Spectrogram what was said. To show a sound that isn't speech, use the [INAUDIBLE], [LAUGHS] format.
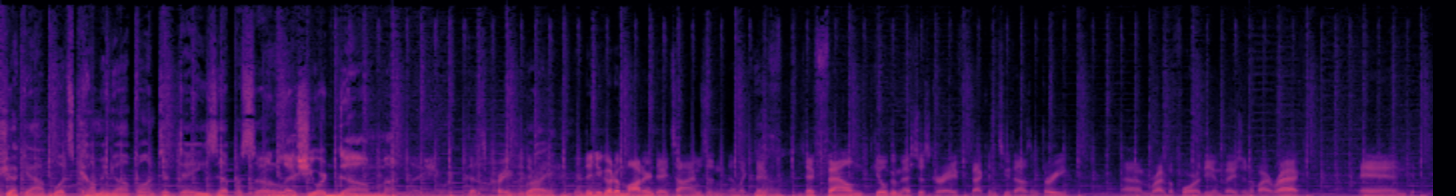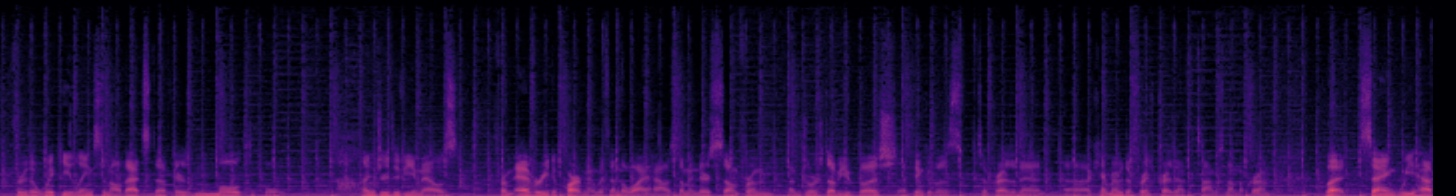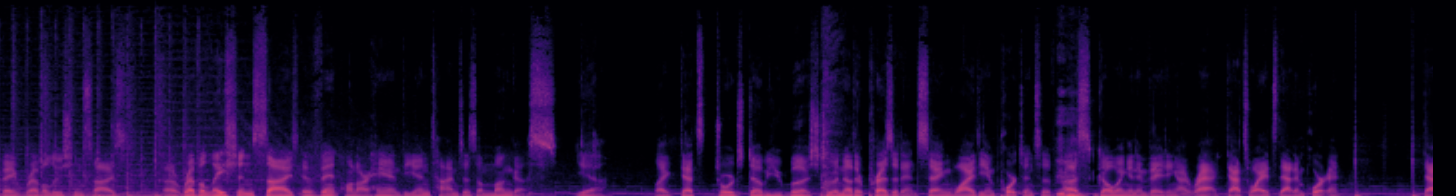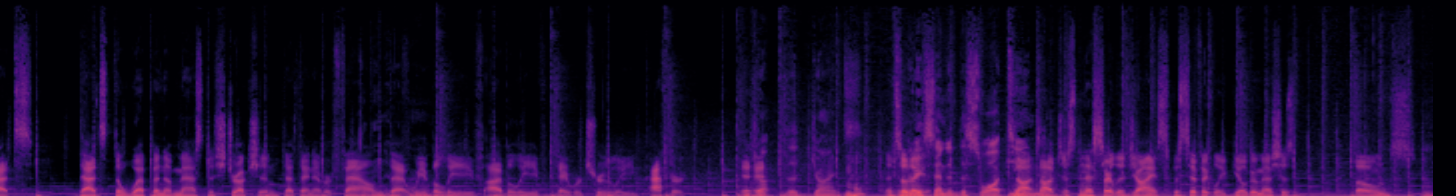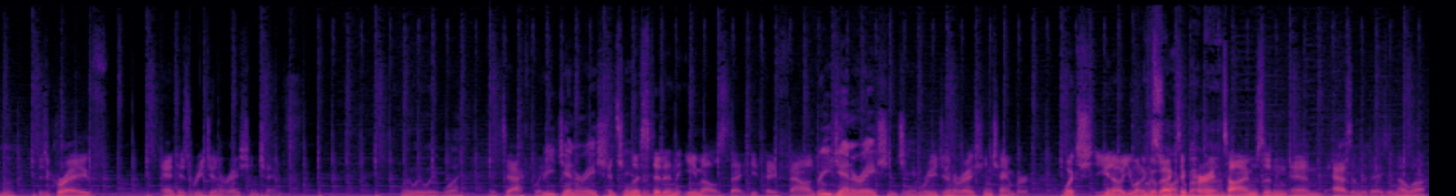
Check out what's coming up on today's episode. Unless you're dumb. That's crazy. Right. me. And then you go to modern day times, and, and like they Yeah. they found Gilgamesh's grave back in 2003, um, right before the invasion of Iraq, and through the WikiLeaks and all that stuff, there's multiple hundreds of emails from every department within the White House. I mean, there's some from um, George W. Bush, I think it was to President, uh, I can't remember the French president at the time, it's not Macron, but saying we have a revolution size, uh, revelation size event on our hand. The end times is among us. Yeah. Like that's George W. Bush to another president saying why the importance of [CLEARS THROAT] us going and invading Iraq. That's why it's that important. That's that's the weapon of mass destruction that they never found that, we believe I believe they were truly after. The, It- it- the giants. and And so so they, they sent the SWAT team. not to- not just necessarily the giants, specifically Gilgamesh's bones, mm-hmm. his grave, and his regeneration chamber. wait, wait, wait. What? Exactly. Regeneration it's chamber. listed in the emails that he, they found. Regeneration chamber. regeneration chamber which you know you want to go back to current that. times and and as in the days of noah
